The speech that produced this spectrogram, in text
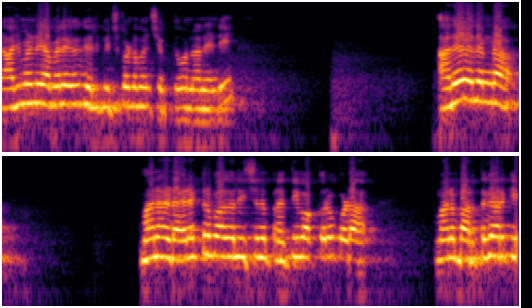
రాజమండ్రి ఎమ్మెల్యేగా గెలిపించుకోవడమని చెప్తూ ఉన్నానండి. అదేవిధంగా మన డైరెక్టర్ పదవులు ఇచ్చిన ప్రతి ఒక్కరూ కూడా మన భర్త గారికి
